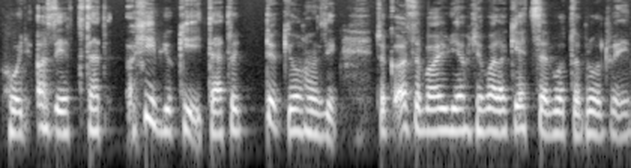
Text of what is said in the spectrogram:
hogy azért, tehát hívjuk így, tehát hogy tök jó hangzik. Csak az a baj, ugye, hogyha valaki egyszer volt a broadway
